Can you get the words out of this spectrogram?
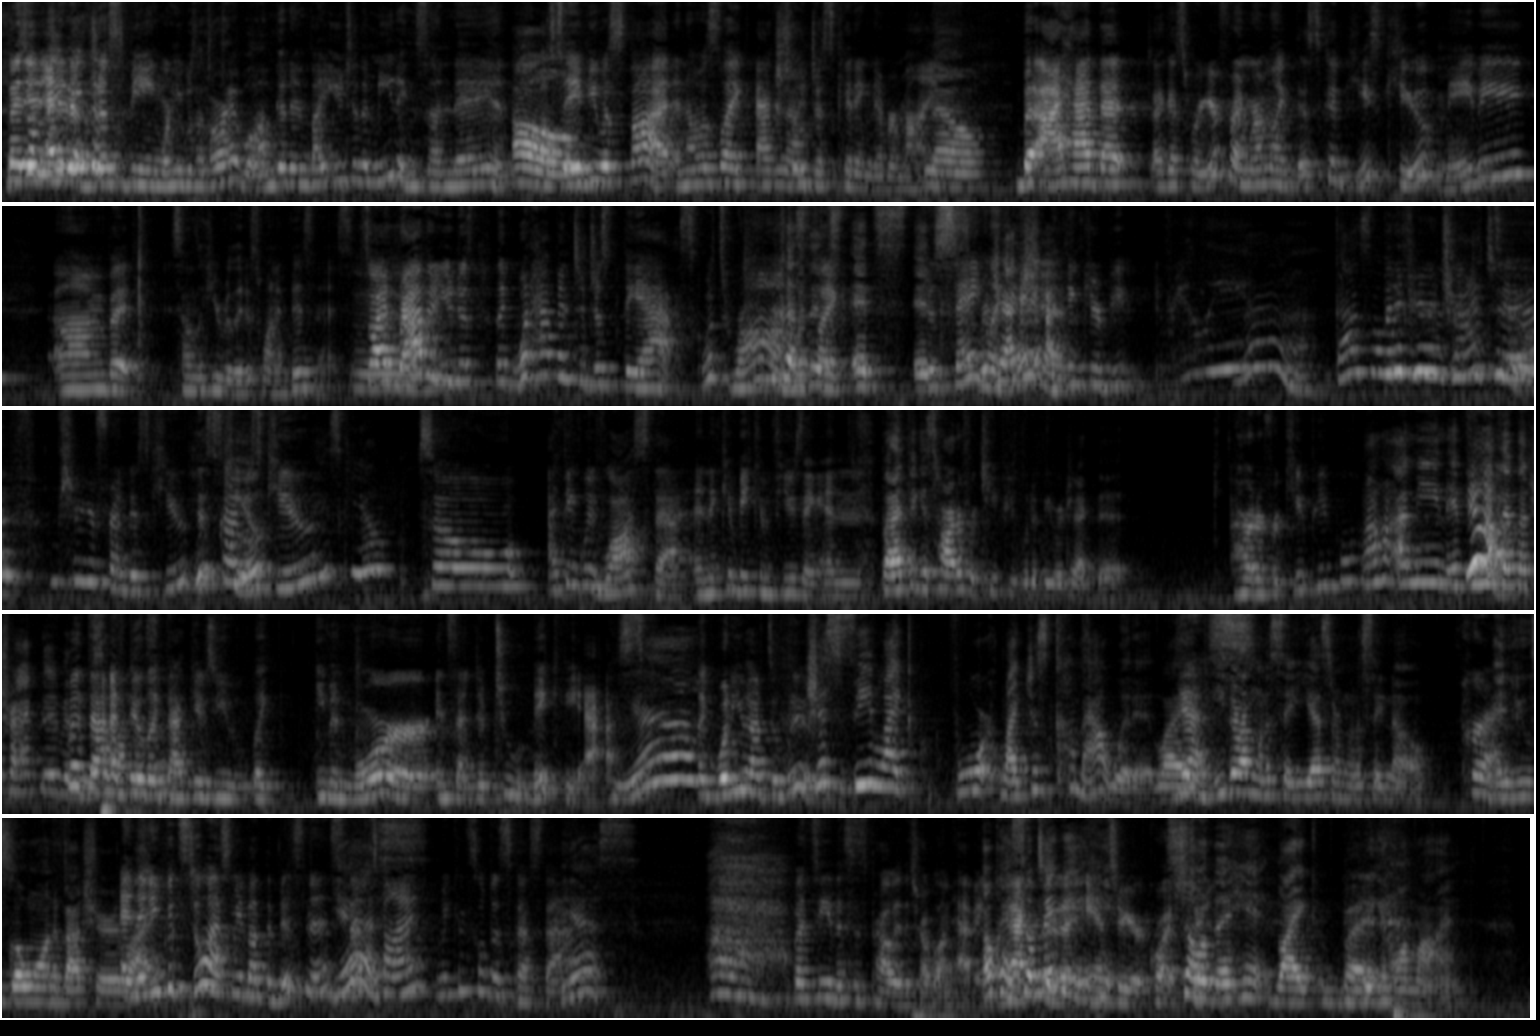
But so it ended up just being where he was like, "All right, well, I'm going to invite you to the meeting Sunday, and oh. I'll save you a spot." And I was like, "Actually, no. just kidding. Never mind." No. But I had that, I guess, where your friend, where I'm like, "This could, he's cute, maybe." Um, but it sounds like you really just wanted business. So I'd rather you just like, what happened to just the ask? What's wrong because with it's, like it's, it's just saying rejection. like, hey, I think you're beautiful. Really? Yeah, guys. But if you're attractive, I'm sure your friend is cute. He's this guy cute. was cute. He's cute. So I think we've lost that, and it can be confusing. And but I think it's harder for cute people to be rejected. Harder for cute people. Uh-huh. I mean, if yeah. he's attractive, but that I feel like that gives you like even more incentive to make the ass. Yeah. Like, what do you have to lose? Just be like for like, just come out with it. Like, yes. either I'm going to say yes or I'm going to say no. Correct. And you go on about your. And life. then you could still ask me about the business. Yes. That's fine. We can still discuss that. Yes. but see, this is probably the trouble I'm having. Okay, Back so to maybe answer your question. So the hint, like but, being online.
